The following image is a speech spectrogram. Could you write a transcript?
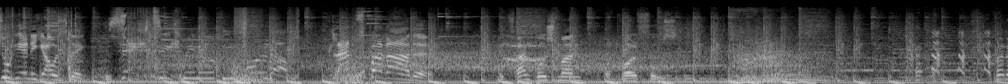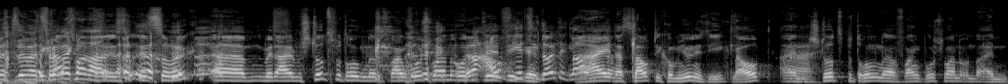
Kannst du dir nicht ausdenken. 60 Minuten Volldampf! Glanzparade mit Frank Buschmann und Wolf Fuß. Und dann sind wir Die zurück. Glanzparade ist, ist zurück ähm, mit einem sturzbetrunkenen Frank Buschmann. Und Hör auf, jetzt die Leute glauben Nein, das. das glaubt die Community. Glaubt ein sturzbetrunkener Frank Buschmann und ein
